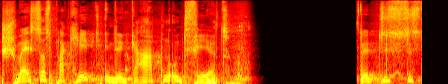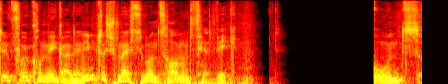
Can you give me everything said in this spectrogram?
schmeißt das Paket in den Garten und fährt. Das, ist dem vollkommen egal. Der nimmt es, schmeißt über den Zaun und fährt weg. Und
